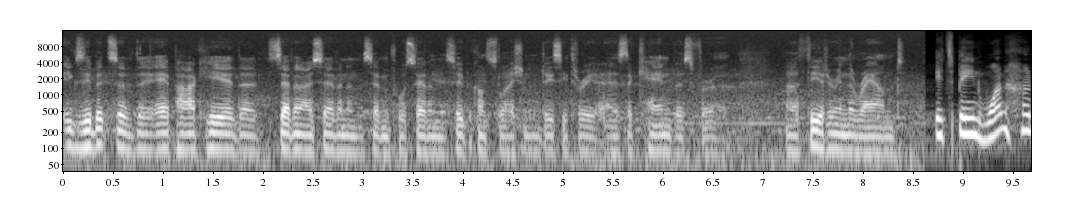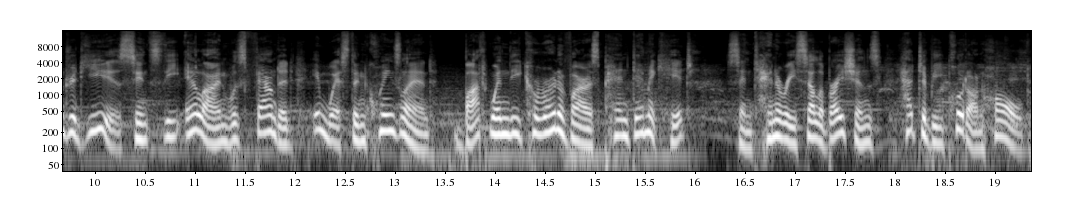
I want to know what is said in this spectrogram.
exhibits of the air park here, the 707 and the 747, the Super Constellation and DC3 as the canvas for a, a theatre in the round it's been 100 years since the airline was founded in Western Queensland, but when the coronavirus pandemic hit, centenary celebrations had to be put on hold.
